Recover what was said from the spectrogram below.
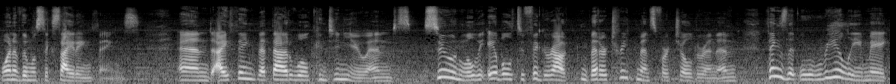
one of the most exciting things. And I think that that will continue and soon we'll be able to figure out better treatments for children and things that will really make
